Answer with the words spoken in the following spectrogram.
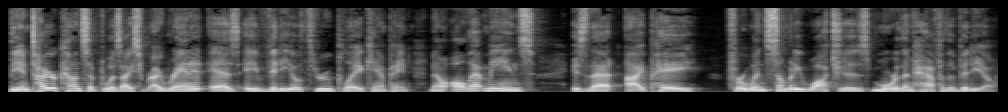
The entire concept was I, I ran it as a video through play campaign. Now, all that means is that I pay for when somebody watches more than half of the video.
